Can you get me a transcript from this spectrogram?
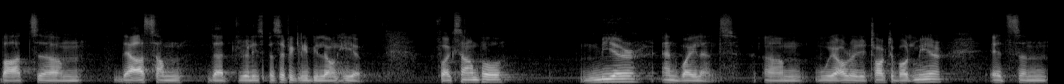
But um, there are some that really specifically belong here. For example, Mir and Wayland. Um, we already talked about Mir. It's an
